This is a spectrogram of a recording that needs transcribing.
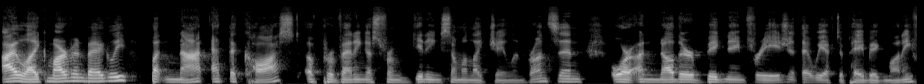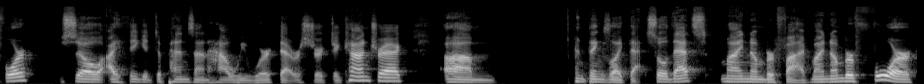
I like Marvin Bagley, but not at the cost of preventing us from getting someone like Jalen Brunson or another big name free agent that we have to pay big money for. So I think it depends on how we work that restricted contract um, and things like that. So that's my number five. My number four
